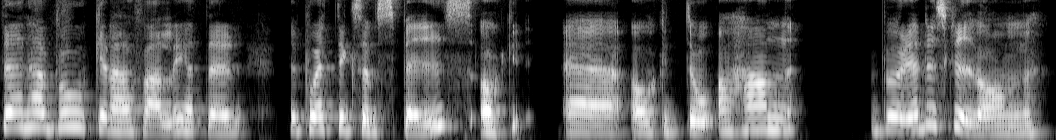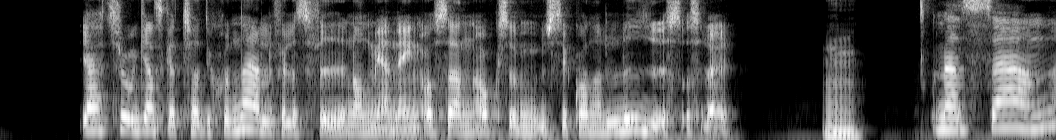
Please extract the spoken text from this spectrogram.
Den här boken i alla fall heter The Poetics of Space och, eh, och, då, och han började skriva om, jag tror ganska traditionell filosofi i någon mening och sen också psykoanalys och sådär. Mm. Men sen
